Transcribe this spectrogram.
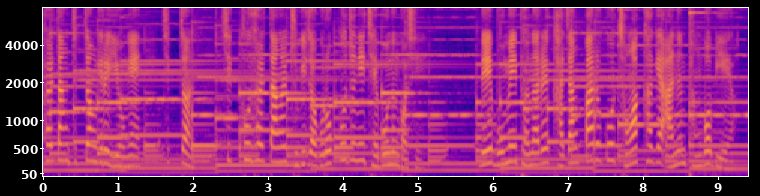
혈당 측정기를 이용해 식전, 식후 혈당을 주기적으로 꾸준히 재보는 것이 내 몸의 변화를 가장 빠르고 정확하게 아는 방법이에요.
